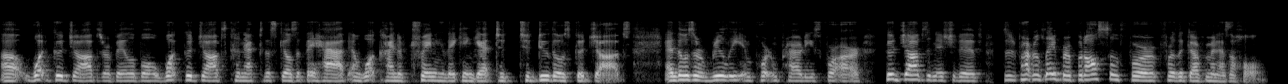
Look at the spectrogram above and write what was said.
uh, what good jobs are available, what good jobs connect to the skills that they have, and what kind of training they can get to, to do those good jobs. And those are really important priorities for our good jobs initiative, the Department of Labor, but also for, for the government as a whole.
